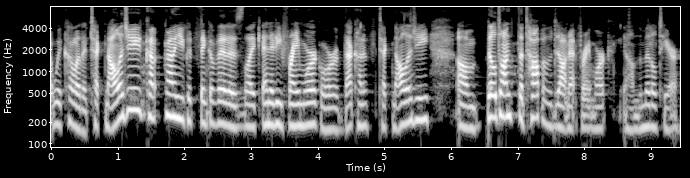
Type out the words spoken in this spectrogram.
a we call it a technology. Kind of, kind of, you could think of it as like entity framework or that kind of technology, um, built on the top of the .NET framework, um, the middle tier.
